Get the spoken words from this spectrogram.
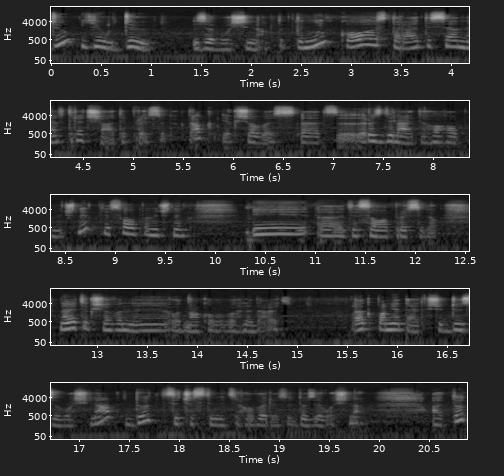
Do you do the washing up? Тобто ніколи старайтеся не втрачати присудок. Так? Якщо ви е, розділяєте глагол-помічник, дієслово-помічник і е, дієслово-присудок, навіть якщо вони однаково виглядають. Як пам'ятаєте, що do the washing up, do – це частина цього виразу, do the washing up. А тут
